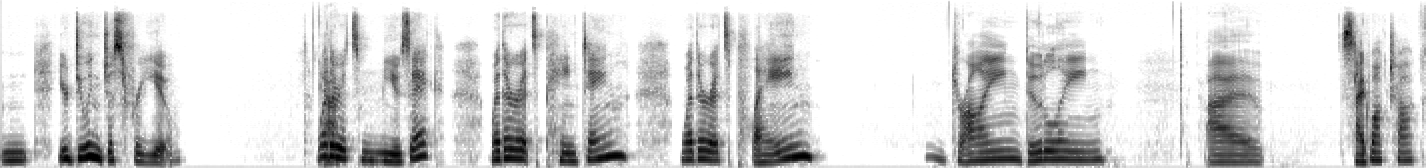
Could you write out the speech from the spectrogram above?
know, you're doing just for you. Yeah. Whether it's music, whether it's painting, whether it's playing, drawing, doodling, uh, sidewalk chalk.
